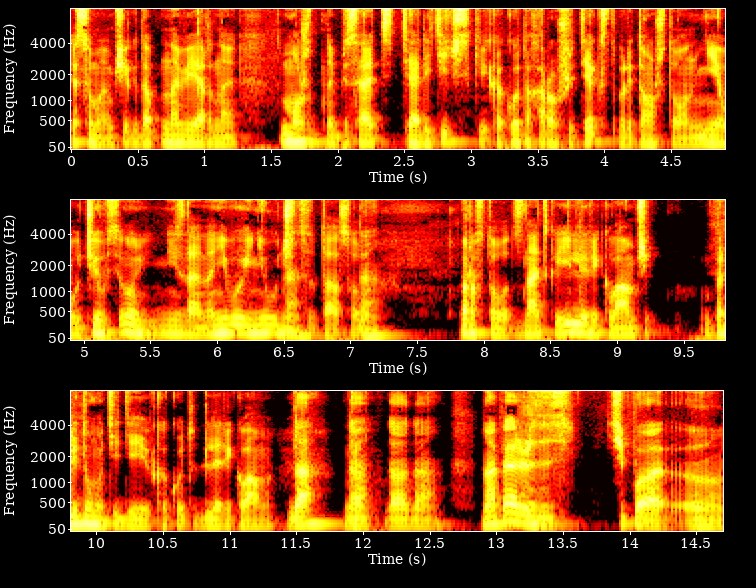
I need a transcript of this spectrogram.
СММщик, да, наверное, может написать теоретически какой-то хороший текст, при том, что он не учился, ну, не знаю, на него и не учится-то особо. Да, Просто вот знать, или рекламщик, придумать идею какую-то для рекламы. да, да, да. да. Но опять же, здесь, типа, э,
